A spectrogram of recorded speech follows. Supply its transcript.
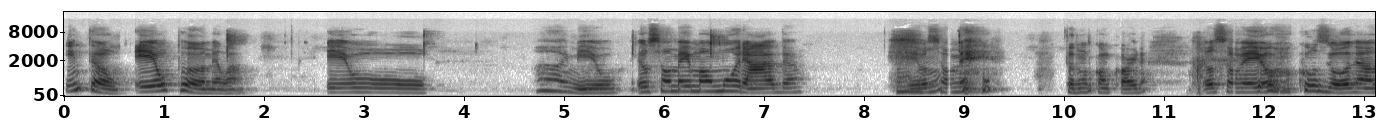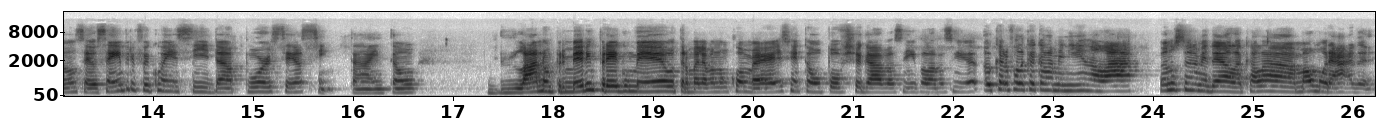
Então, eu, Pamela, eu. Ai, meu, eu sou meio mal-humorada. Eu Uhum. sou meio. Todo mundo concorda? Eu sou meio cuzona, não sei. Eu sempre fui conhecida por ser assim, tá? Então, lá no primeiro emprego meu, eu trabalhava num comércio, então o povo chegava assim e falava assim: Eu quero falar com aquela menina lá, eu não sei o nome dela, aquela mal-humorada.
